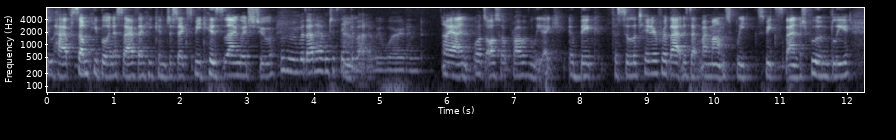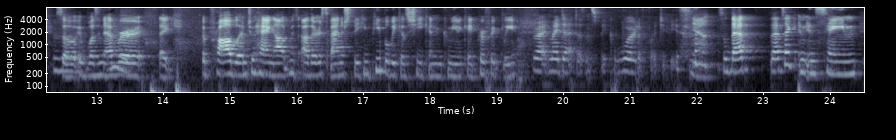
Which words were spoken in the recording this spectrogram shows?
to have some people in his life that he can just like speak his language to. hmm without having to think about every word and Oh yeah, and what's also probably like a big facilitator for that is that my mom speak speaks Spanish fluently, so it was never like a problem to hang out with other Spanish speaking people because she can communicate perfectly. Right, my dad doesn't speak a word of Portuguese. Yeah. So that that's like an insane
